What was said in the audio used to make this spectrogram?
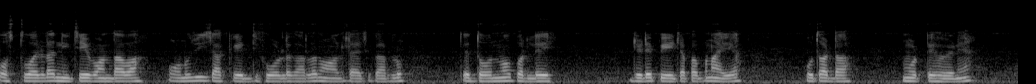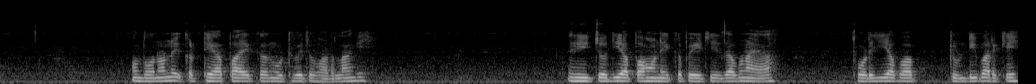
ਉਸ ਤੋਂ ਬਾਅਦ ਜਿਹੜਾ ਨੀਚੇ ਪਾਉਂਦਾ ਵਾ, ਉਹਨੂੰ ਜੀ ਚੱਕ ਕੇ ਇੱਦੀ ਫੋਲਡ ਕਰ ਲਓ, ਨਾਲ ਅਟੈਚ ਕਰ ਲਓ ਤੇ ਦੋਨੋਂ ਪੱਲੇ ਜਿਹੜੇ ਪੇਜ ਆਪਾਂ ਬਣਾਏ ਆ, ਉਹ ਤੁਹਾਡਾ ਮੋਟੇ ਹੋ ਜਾਣੇ ਆ। ਹੁਣ ਦੋਨਾਂ ਨੂੰ ਇਕੱਠੇ ਆਪਾਂ ਇੱਕ ਅੰਗੂਠੇ ਵਿੱਚ ਫੜ ਲਾਂਗੇ। ਨੀਚੋਂ ਦੀ ਆਪਾਂ ਹੁਣ ਇੱਕ ਪੇਜ ਦਾ ਬਣਾਇਆ ਥੋੜੀ ਜਿਹੀ ਆਪਾਂ ਚੁੰਡੀ ਭਰ ਕੇ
